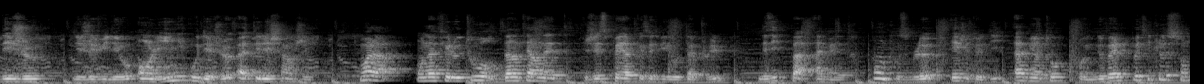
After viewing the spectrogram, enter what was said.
des jeux, des jeux vidéo en ligne ou des jeux à télécharger. Voilà, on a fait le tour d'Internet. J'espère que cette vidéo t'a plu. N'hésite pas à mettre un pouce bleu et je te dis à bientôt pour une nouvelle petite leçon.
